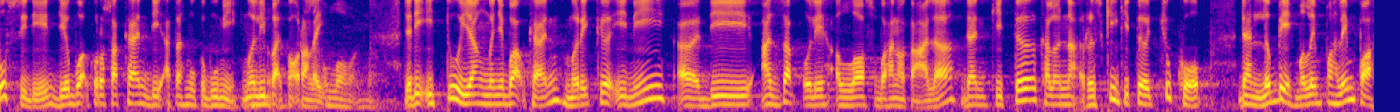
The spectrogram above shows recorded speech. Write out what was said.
mufsidin dia buat kerosakan di atas muka bumi melibatkan orang lain. Akbar. Jadi itu yang menyebabkan mereka ini uh, diazab oleh Allah Subhanahu Wa Taala dan kita kalau nak rezeki kita cukup dan lebih melimpah-limpah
